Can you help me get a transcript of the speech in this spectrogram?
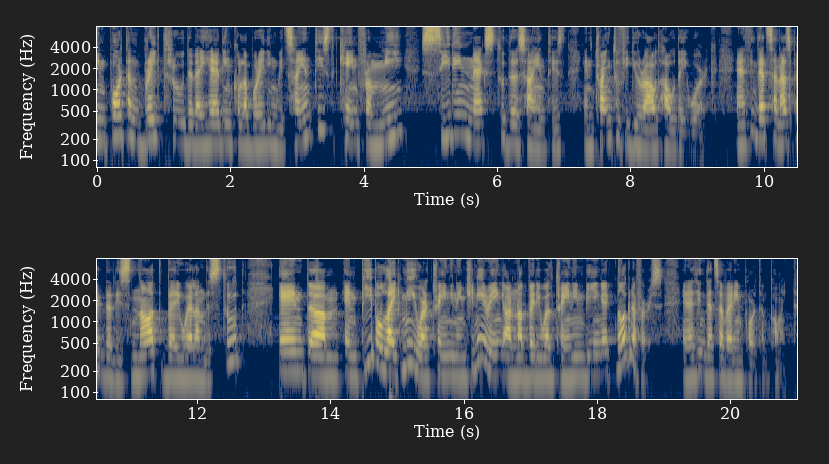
important breakthrough that I had in collaborating with scientists came from me sitting next to the scientist and trying to figure out how they work. And I think that's an aspect that is not very well understood and, um, and people like me who are trained in engineering are not very well trained in being ethnographers. And I think that's a very important point.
